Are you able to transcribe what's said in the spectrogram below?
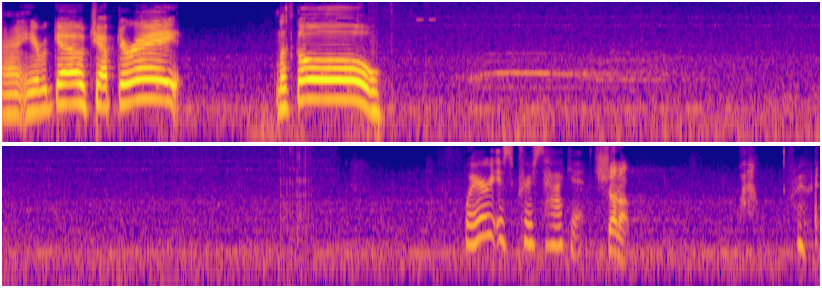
Alright, here we go. Chapter 8. Let's go. Where is Chris Hackett? Shut up. Wow, rude.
